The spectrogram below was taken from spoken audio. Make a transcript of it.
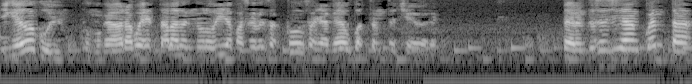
Y quedó cool. Como que ahora pues está la tecnología para hacer esas cosas y ha quedado bastante chévere. Pero entonces si se dan cuenta,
